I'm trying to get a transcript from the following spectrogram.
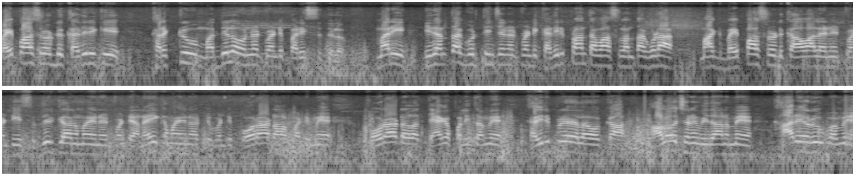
బైపాస్ రోడ్డు కదిరికి కరెక్ట్ మధ్యలో ఉన్నటువంటి పరిస్థితులు. మరి ఇదంతా గుర్తించినటువంటి కదిరి ప్రాంత వాసులంతా కూడా మాకు బైపాస్ రోడ్డు కావాలనేటువంటి సుదీర్ఘమైనటువంటి అనేకమైనటువంటి పోరాటాల పటిమే పోరాటాల త్యాగ ఫలితమే కదిరి ప్రజల యొక్క ఆలోచన విధానమే కార్యరూపమే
